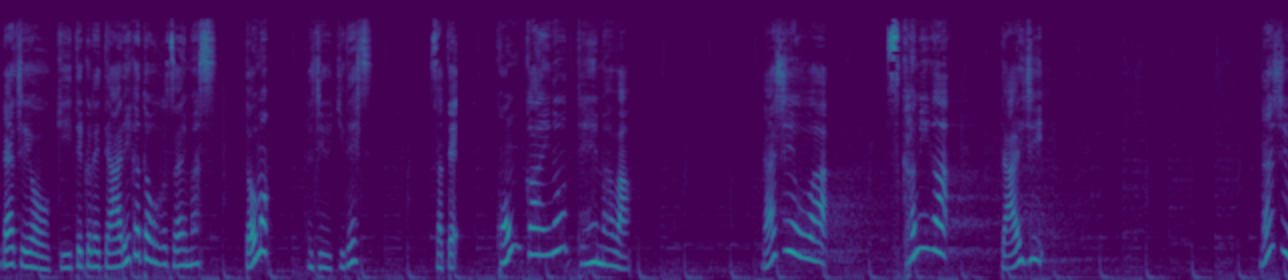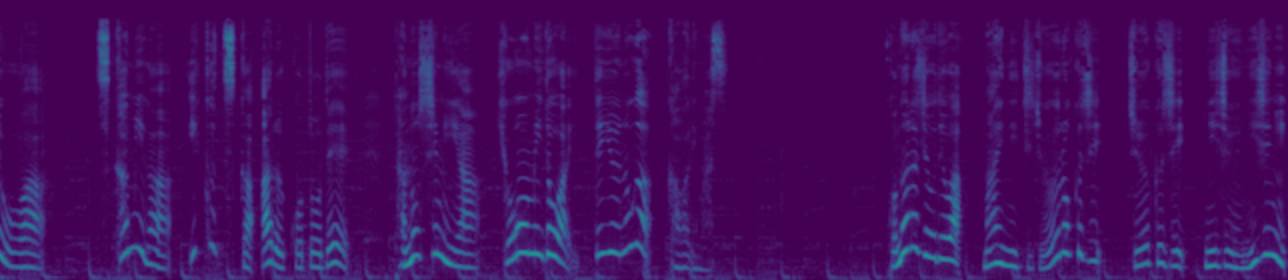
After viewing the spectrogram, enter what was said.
ラジオを聴いてくれてありがとうございます。どうも、藤幸です。さて、今回のテーマは、ラジオは、つかみが大事。ラジオは、つかみがいくつかあることで、楽しみや興味度合いっていうのが変わります。このラジオでは毎日16時、19時、22時に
